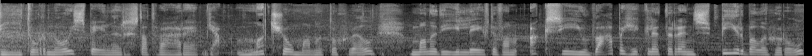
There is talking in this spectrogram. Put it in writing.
Die toernooispelers, dat waren ja, macho-mannen toch wel. Mannen die leefden van actie, wapengekletter en spierballengerol.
